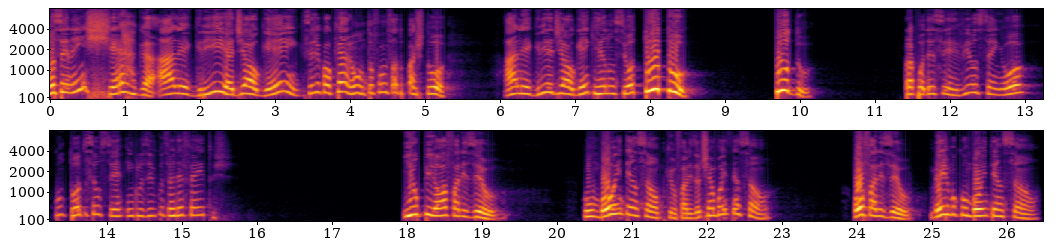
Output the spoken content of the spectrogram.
Você nem enxerga a alegria de alguém, seja qualquer um, não estou falando só do pastor, a alegria de alguém que renunciou tudo, tudo, para poder servir ao Senhor com todo o seu ser, inclusive com seus defeitos. E o pior fariseu, com boa intenção, porque o fariseu tinha boa intenção, o fariseu, mesmo com boa intenção,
